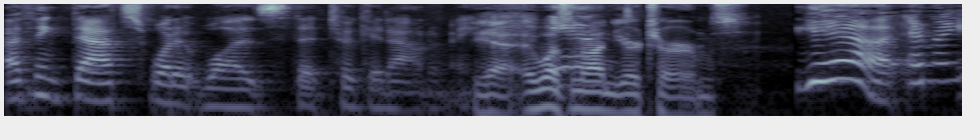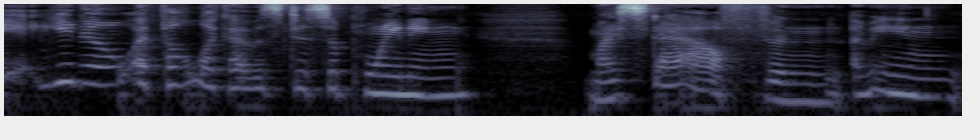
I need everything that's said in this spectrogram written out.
I think that's what it was that took it out of me. Yeah, it wasn't and, on your terms. Yeah, and I, you know, I felt like I was disappointing my staff and I mean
